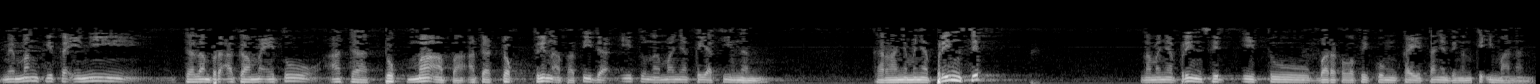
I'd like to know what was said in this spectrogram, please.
memang kita ini dalam beragama itu ada dogma apa, ada doktrin apa tidak, itu namanya keyakinan. Karena namanya prinsip Namanya prinsip itu barakallahu fikum kaitannya dengan keimanan.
